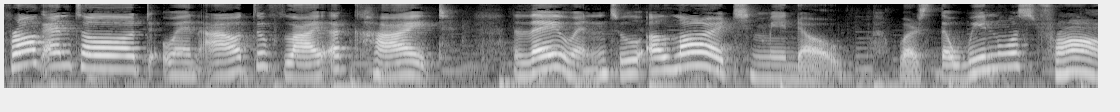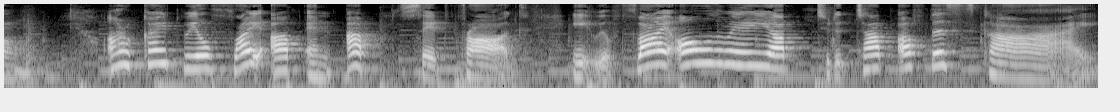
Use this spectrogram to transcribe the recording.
Frog and Toad went out to fly a kite. They went to a large meadow where the wind was strong. Our kite will fly up and up, said Frog. It will fly all the way up to the top of the sky.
